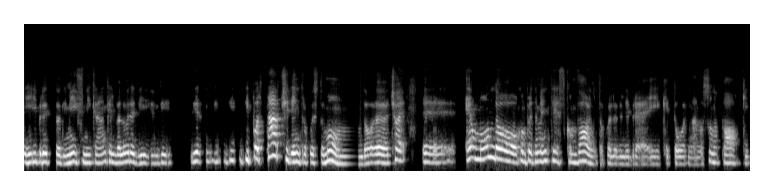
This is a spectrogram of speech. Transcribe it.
il libretto di Mischnik ha anche il valore di, di di, di, di, portarci dentro questo mondo, eh, cioè eh, è un mondo completamente sconvolto quello degli ebrei che tornano, sono pochi,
